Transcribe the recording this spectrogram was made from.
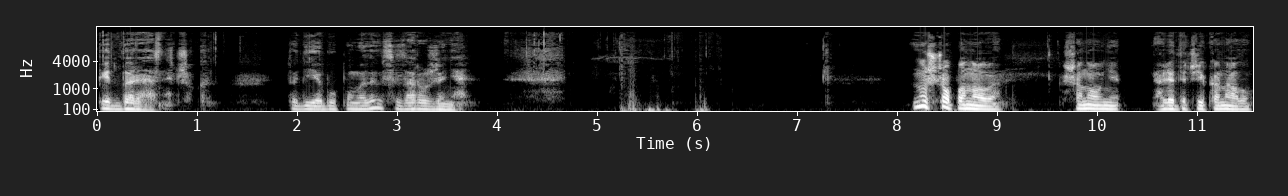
підберезничок. Тоді я був помилився, зараз вже ні. Ну що, панове, шановні глядачі каналу,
